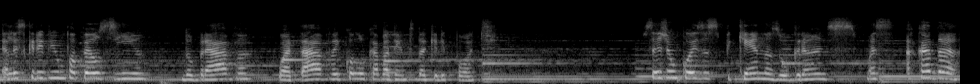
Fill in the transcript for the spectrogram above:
ela escrevia um papelzinho, dobrava, guardava e colocava dentro daquele pote. Sejam coisas pequenas ou grandes, mas a cada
